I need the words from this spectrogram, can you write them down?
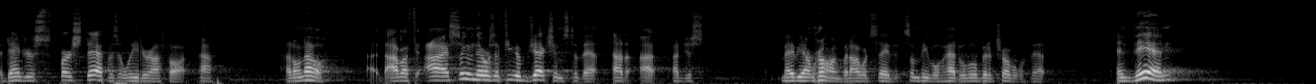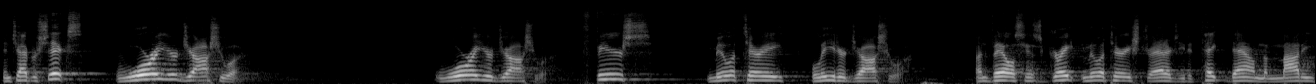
a dangerous first step as a leader, I thought. I, I don't know. I, I assume there was a few objections to that. I, I, I just, maybe I'm wrong, but I would say that some people had a little bit of trouble with that. And then, in chapter 6, warrior Joshua. Warrior Joshua. Fierce military leader Joshua unveils his great military strategy to take down the mighty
